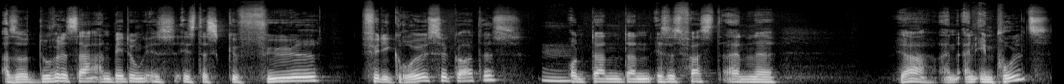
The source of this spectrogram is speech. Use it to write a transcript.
Also du würdest sagen, Anbetung ist, ist das Gefühl für die Größe Gottes mhm. und dann, dann ist es fast eine, ja, ein, ein Impuls,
